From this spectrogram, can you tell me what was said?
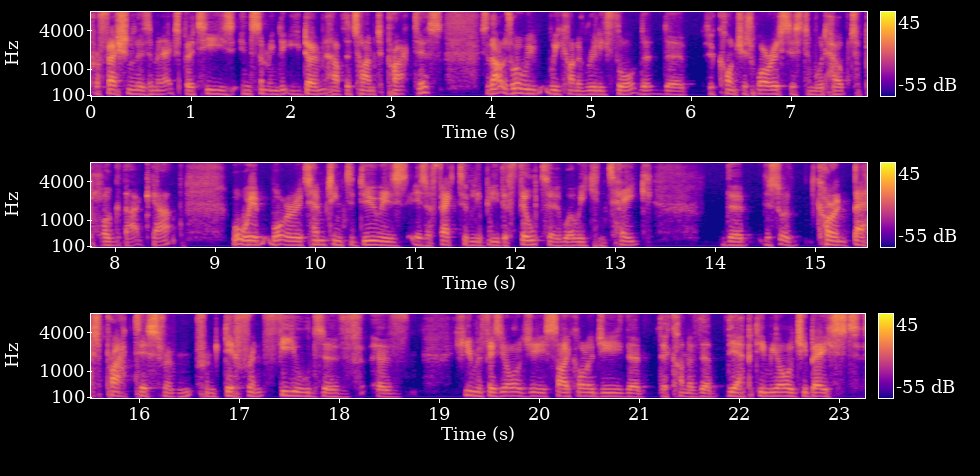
professionalism and expertise in something that you don't have the time to practice. So that was where we we kind of really thought that the the conscious warrior system would help to plug that gap. What we're what we're attempting to do is is effectively be the filter where we can take the the sort of current best practice from from different fields of of human physiology, psychology, the the kind of the the epidemiology based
